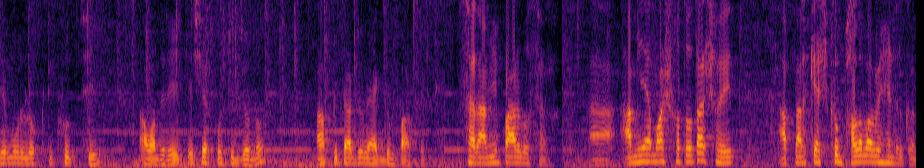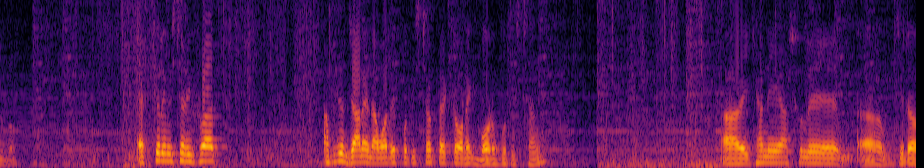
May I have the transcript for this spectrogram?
যেমন লোকটি খুঁজছি আমাদের এই কেশিয়ার পোস্টের জন্য আপনি তার জন্য একদম পারফেক্ট স্যার আমি পারব স্যার। আমি আমার সততার সহিত আপনার ক্যাশ খুব ভালোভাবে হ্যান্ডেল করব। অ্যাকচুয়ালি মিস্টার রিফাত আপনি তো জানেন আমাদের প্রতিষ্ঠানটা একটা অনেক বড় প্রতিষ্ঠান। আর এখানে আসলে যেটা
